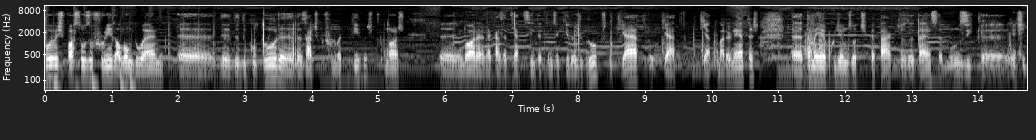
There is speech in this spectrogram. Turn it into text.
depois possam usufruir ao longo do ano uh, de, de, de, cultura, das artes performativas, porque nós, uh, embora na Casa de Teatro Sintra temos aqui dois grupos, de teatro, teatro teatro de marionetas, uh, também acolhemos outros espetáculos de dança, música, enfim,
